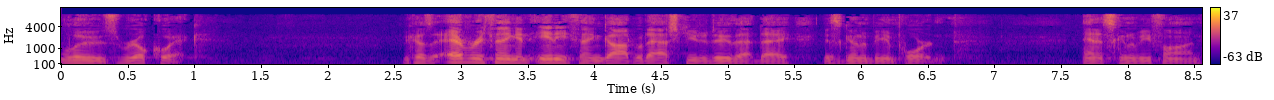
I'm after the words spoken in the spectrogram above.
lose real quick. Because everything and anything God would ask you to do that day is going to be important. And it's going to be fun.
